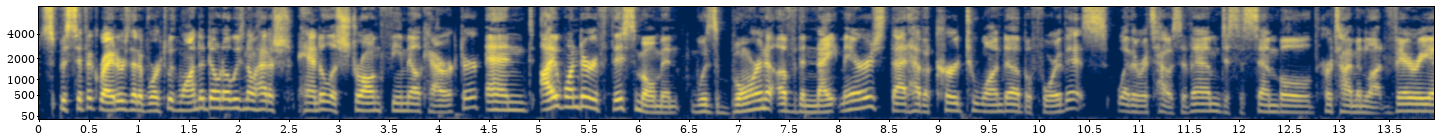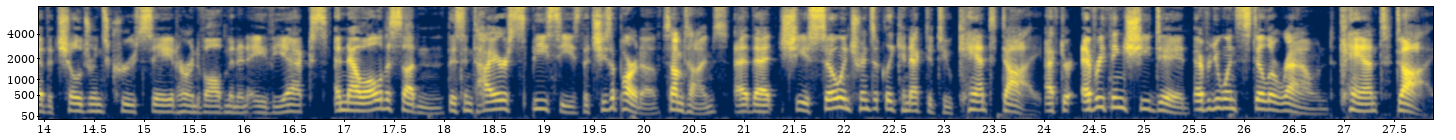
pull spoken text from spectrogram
specific writers that have worked with Wanda don't always know how to sh- handle a strong female character. And I wonder if this moment was born of the nightmares that have occurred to Wanda before this, whether it's House of M, Disassembled, her time in Latveria, the Children's Crusade, her involvement in AVX, and now all of a sudden, this entire species that she's a part of, sometimes, uh, that she is so intrinsically connected to, can't die. After everything she did, everyone still around can't die.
